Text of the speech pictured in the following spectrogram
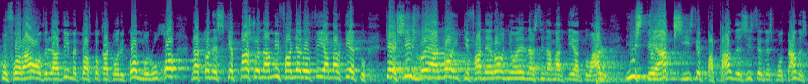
που φοράω δηλαδή με το αυτοκατορικό μου ρούχο να τον εσκεπάσω να μην φανερωθεί η αμαρτία του. Και εσείς βρε ανόητοι φανερώνει ο ένας την αμαρτία του άλλου. Είστε άξιοι, είστε παπάδες, είστε δεσποτάδες.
